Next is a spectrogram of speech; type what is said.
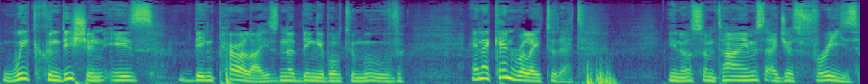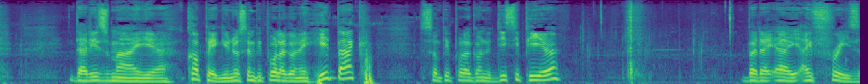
weak condition is being paralyzed, not being able to move. And I can relate to that. You know, sometimes I just freeze. That is my uh, coping. You know, some people are going to hit back, some people are going to disappear, but I, I, I freeze.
